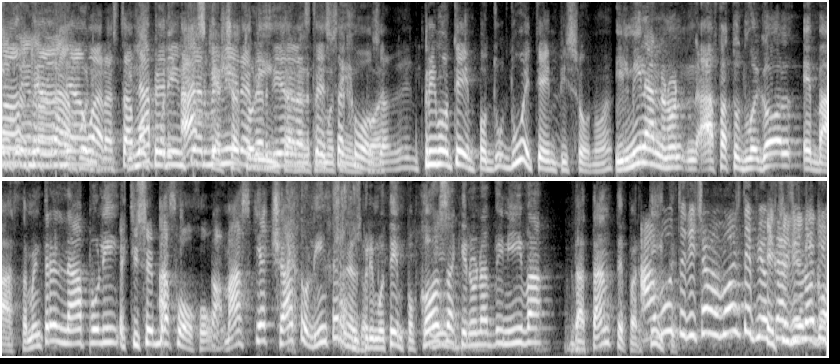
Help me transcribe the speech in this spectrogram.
ha ha- ha- guarda, stavo Napoli per ha intervenire schiacciato per l'Inter dire la stessa tempo, cosa. eh. Il primo tempo, du- due tempi sono. eh. Il Milan non- ha fatto due gol e basta, mentre il Napoli E ti sembra poco? no, ma ha schiacciato l'Inter nel primo tempo, cosa che non avveniva da tante Ha partite. avuto diciamo molte più E occasioni dirò di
